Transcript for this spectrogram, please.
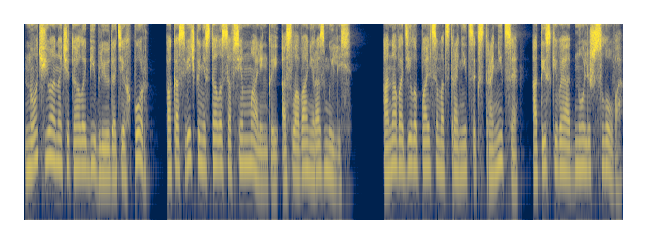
Ночью она читала Библию до тех пор, пока свечка не стала совсем маленькой, а слова не размылись. Она водила пальцем от страницы к странице, отыскивая одно лишь слово.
